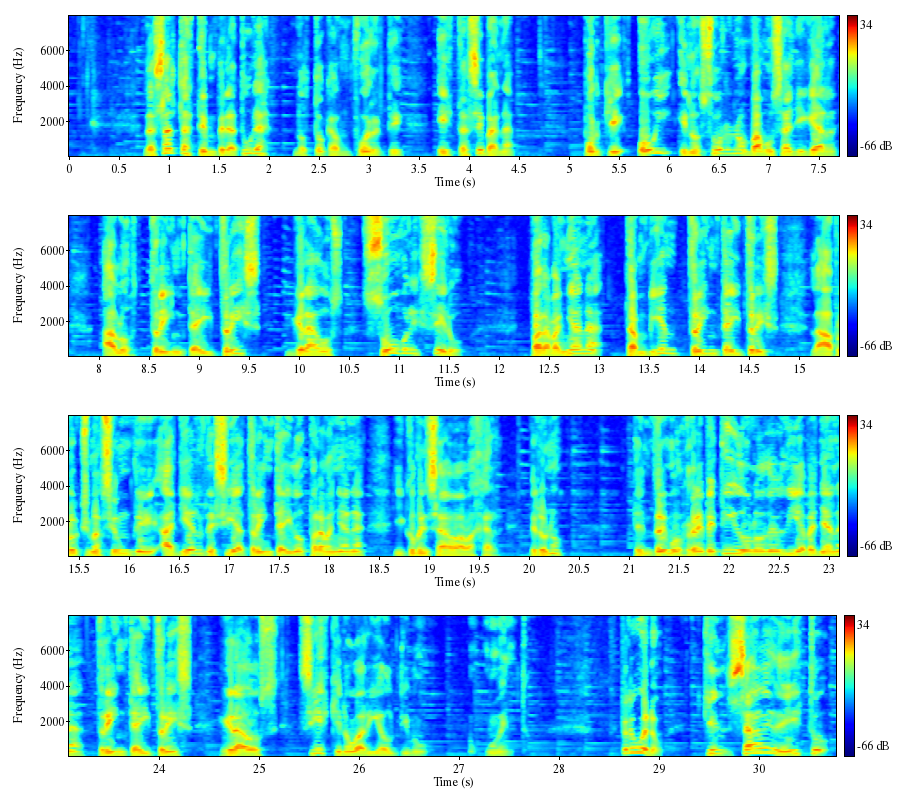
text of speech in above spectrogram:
las altas temperaturas nos tocan fuerte esta semana porque hoy en Osorno vamos a llegar a los 33 grados sobre cero. Para mañana también 33. La aproximación de ayer decía 32 para mañana y comenzaba a bajar. Pero no, tendremos repetido lo de hoy día mañana 33 grados si es que no varía último momento. Pero bueno, quien sabe de esto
